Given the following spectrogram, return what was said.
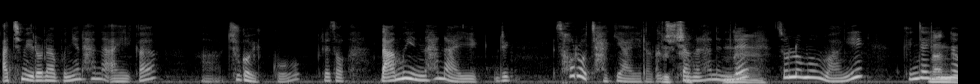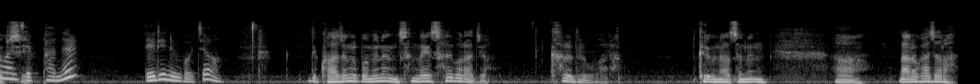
아침에 일어나 보니 한 아이가 아, 죽어 있고 그래서 남은 한 아이를 서로 자기 아이라고 그렇죠. 주장을 하는데 네. 솔로몬 왕이 굉장히. 현명한 재판을 내리는 거죠. 근데 과정을 보면은 상당히 살벌하죠. 칼을 들고 와라. 그리고 나서는 아 나눠 가져라.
